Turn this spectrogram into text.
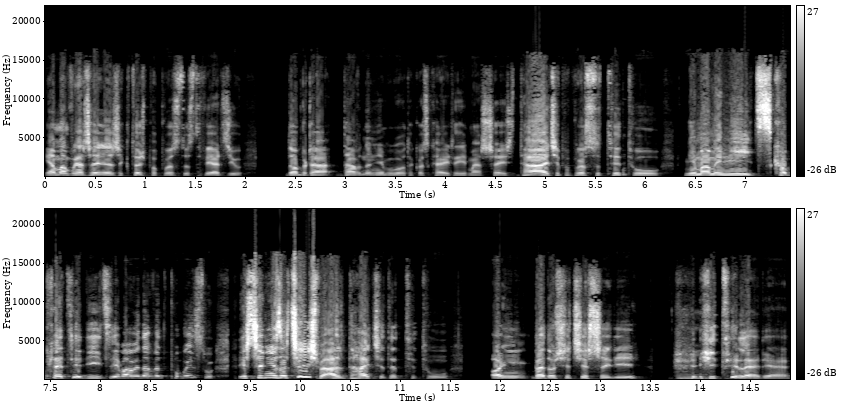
Ja mam wrażenie, że ktoś po prostu stwierdził, dobra, dawno nie było tego Skyrima 6, dajcie po prostu tytuł, nie mamy nic, kompletnie nic, nie mamy nawet pomysłu. Jeszcze nie zaczęliśmy, ale dajcie ten tytuł, oni będą się cieszyli Mm. i tyle, nie?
